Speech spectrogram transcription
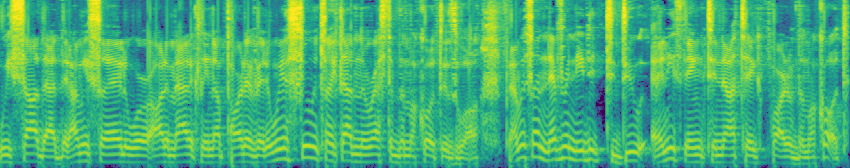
We saw that, that Am Yisrael were automatically not part of it, and we assume it's like that in the rest of the Makot as well. But Am Yisrael never needed to do anything to not take part of the Makot.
